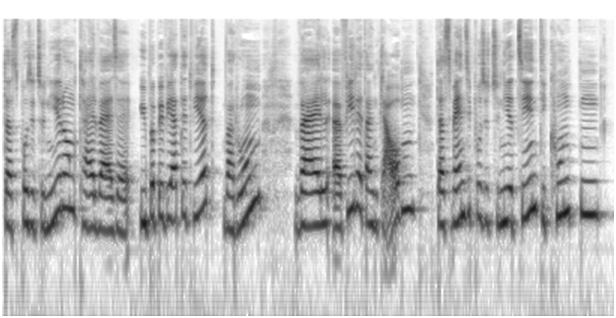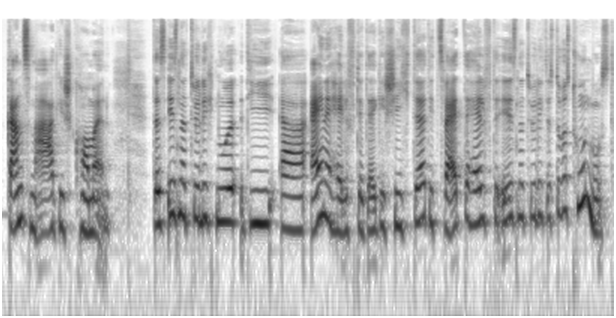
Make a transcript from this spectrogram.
dass Positionierung teilweise überbewertet wird. Warum? Weil äh, viele dann glauben, dass wenn sie positioniert sind, die Kunden ganz magisch kommen. Das ist natürlich nur die äh, eine Hälfte der Geschichte. Die zweite Hälfte ist natürlich, dass du was tun musst.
